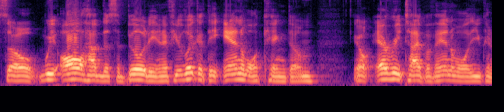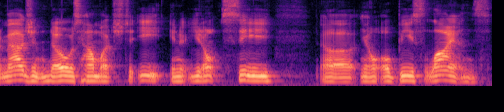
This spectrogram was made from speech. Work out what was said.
So we all have this ability. And if you look at the animal kingdom, you know, every type of animal you can imagine knows how much to eat. You know, you don't see, uh, you know, obese lions.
